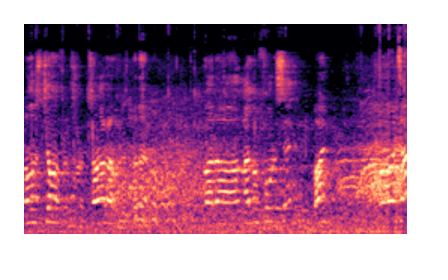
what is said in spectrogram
well, that's Jonathan's room, so I don't know. But, uh, but uh, I look forward to seeing you. Bye.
